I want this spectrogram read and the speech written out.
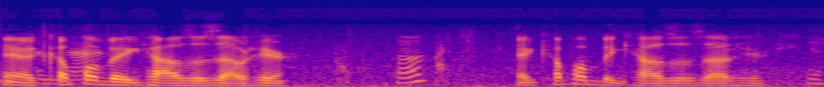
Yeah, a And couple that- big houses out here. Huh? A couple big houses out here. Yeah.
